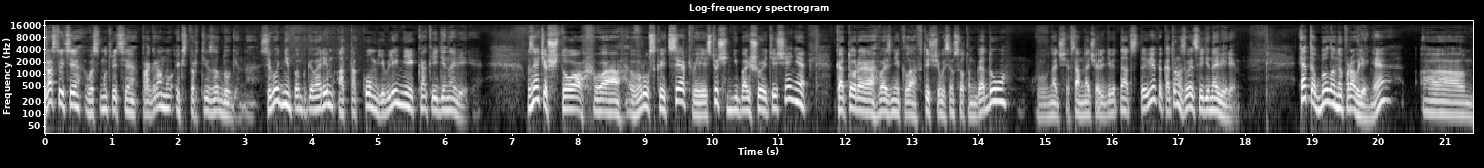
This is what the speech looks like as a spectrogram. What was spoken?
Здравствуйте, вы смотрите программу «Экспертиза Дугина». Сегодня мы поговорим о таком явлении, как единоверие. Вы знаете, что в русской церкви есть очень небольшое течение, которое возникло в 1800 году, в, в самом начале XIX века, которое называется единоверием. Это было направление, э,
